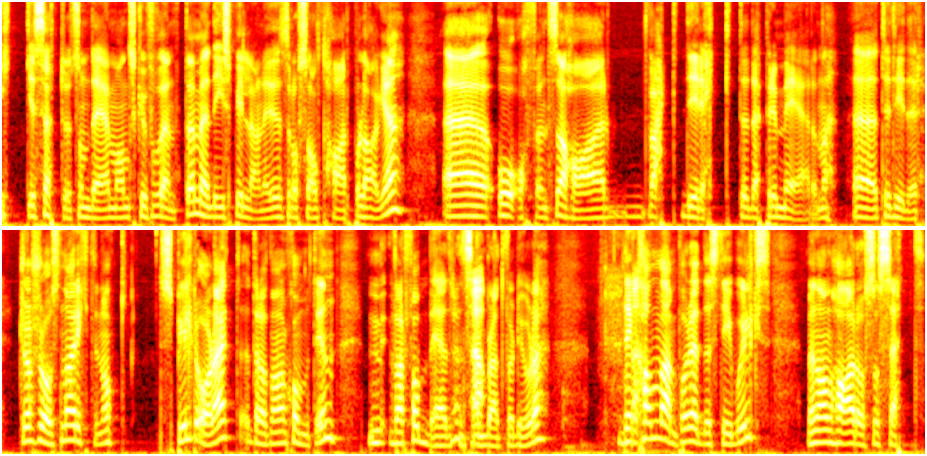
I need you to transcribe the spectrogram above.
ikke sett ut som det man skulle forvente, med de spillerne de tross alt har på laget. Eh, og offenset har vært direkte deprimerende eh, til tider. Josh Rosen har riktignok spilt ålreit etter at han har kommet inn, i hvert fall bedre enn Sam Ja. Bradford gjorde. Det kan være med på å redde Steve Wilkes, men han har også sett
